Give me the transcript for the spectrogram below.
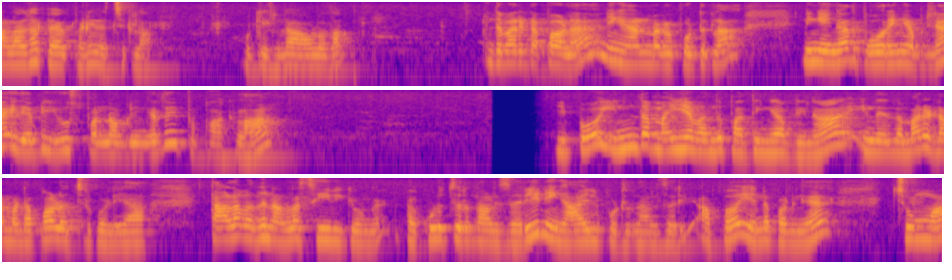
அழகாக பேக் பண்ணி வச்சுக்கலாம். ஓகேங்களா? அவ்வளோதான் இந்த மாதிரி டப்பாவில் நீங்கள் ஹேண்ட்பேக்கில் போட்டுக்கலாம். நீங்கள் எங்கேயாவது போகிறீங்க அப்படின்னா இதை எப்படி யூஸ் பண்ணோம் அப்படிங்கிறது இப்போ பார்க்கலாம். இப்போது இந்த மையை வந்து பார்த்திங்க அப்படின்னா இந்த இந்த மாதிரி நம்ம டப்பாவில் வச்சுருக்கோம் இல்லையா? தலை வந்து நல்லா சீவிக்கோங்க. இப்போ குளிச்சிருந்தாலும் சரி நீங்கள் ஆயில் போட்டிருந்தாலும் சரி. அப்போ என்ன பண்ணுங்கள் சும்மா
